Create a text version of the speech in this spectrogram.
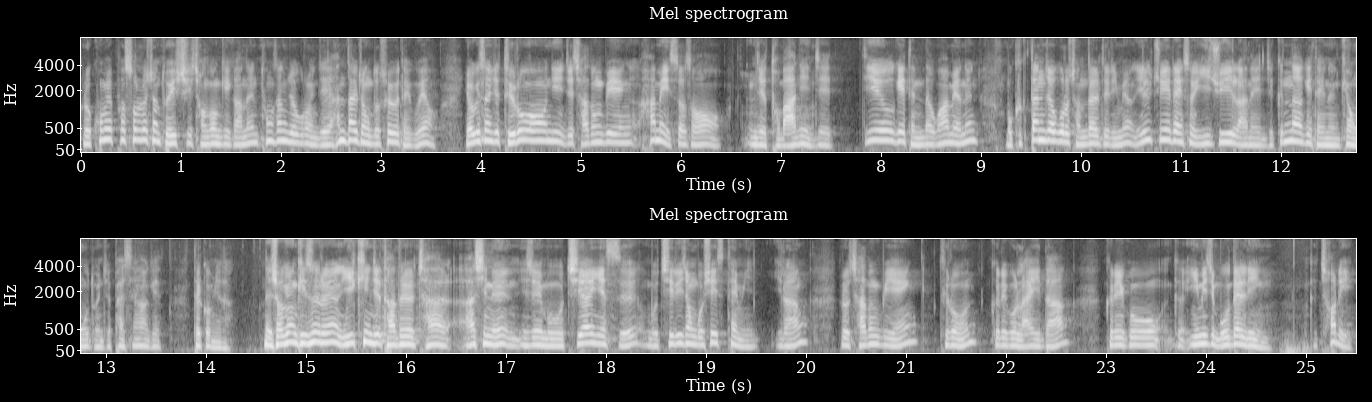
그리고 코메퍼 솔루션 도입 시 점검 기간은 통상적으로 이제 한 달 정도 소요되고요. 여기서 이제 드론이 이제 자동 비행함에 있어서 이제 더 많이 이제 띄우게 된다고 하면은 뭐 극단적으로 전달드리면 일주일에서 2주일 안에 이제 끝나게 되는 경우도 이제 발생하게 될 겁니다. 네, 적용 기술은 익히 이제 다들 잘 아시는 이제 뭐 GIS, 뭐 지리 정보 시스템이랑 그리고 자동 비행, 드론, 그리고 라이다, 그리고 그 이미지 모델링, 그 처리,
